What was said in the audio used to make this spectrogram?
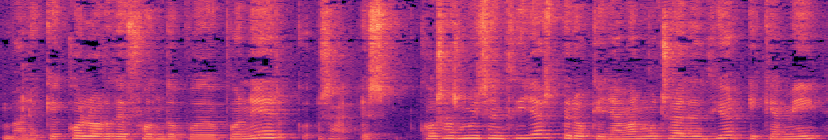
vale, ¿qué color de fondo puedo poner? O sea, es cosas muy sencillas pero que llaman mucho la atención y que a mí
